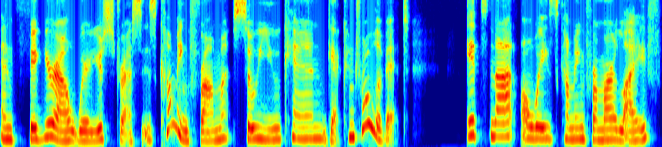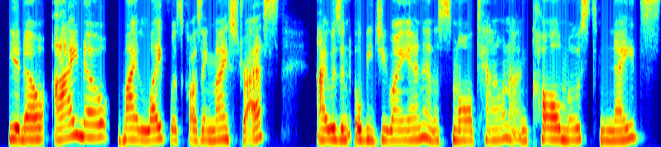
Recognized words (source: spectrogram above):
and figure out where your stress is coming from so you can get control of it. It's not always coming from our life. You know, I know my life was causing my stress. I was an OBGYN in a small town on call most nights,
